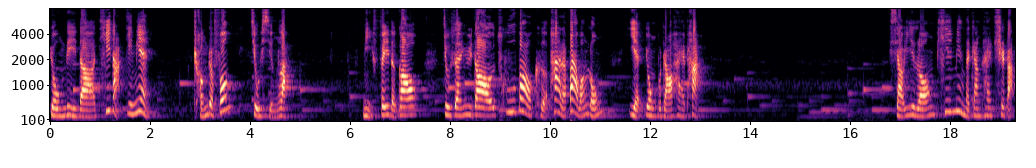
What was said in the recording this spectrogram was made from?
用力的踢打地面，乘着风就行了。你飞得高，就算遇到粗暴可怕的霸王龙，也用不着害怕。小翼龙拼命的张开翅膀，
